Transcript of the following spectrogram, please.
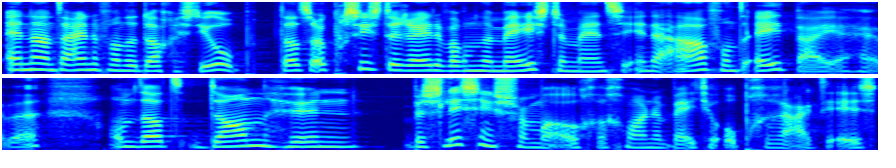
En aan het einde van de dag is die op. Dat is ook precies de reden waarom de meeste mensen in de avond eetbuien hebben. Omdat dan hun beslissingsvermogen gewoon een beetje opgeraakt is.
